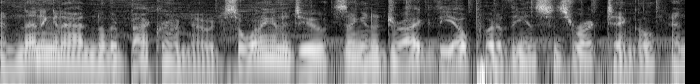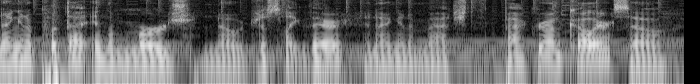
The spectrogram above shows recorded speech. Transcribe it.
And then I'm going to add another background node. So what I'm going to do is I'm going to drag the output of the instance rectangle and I'm going to put that in the merge node just like there. And I'm going to match the background color. So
